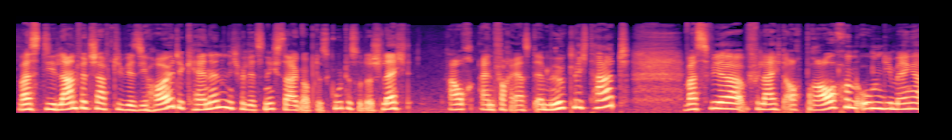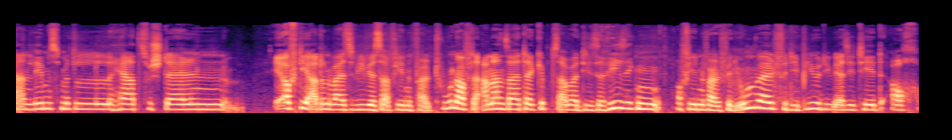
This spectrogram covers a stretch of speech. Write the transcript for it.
was die Landwirtschaft, wie wir sie heute kennen, ich will jetzt nicht sagen, ob das gut ist oder schlecht, auch einfach erst ermöglicht hat. Was wir vielleicht auch brauchen, um die Menge an Lebensmittel herzustellen, auf die Art und Weise, wie wir es auf jeden Fall tun. Auf der anderen Seite gibt es aber diese Risiken auf jeden Fall für die Umwelt, für die Biodiversität, auch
